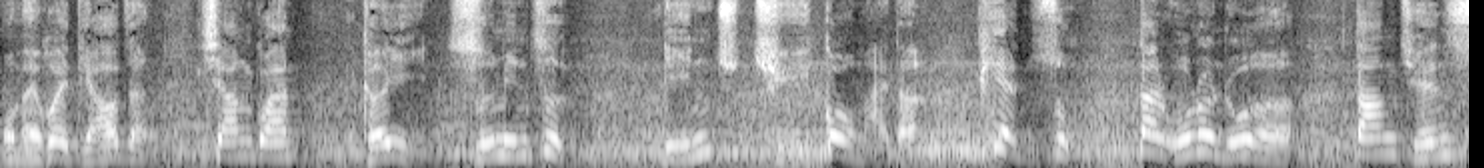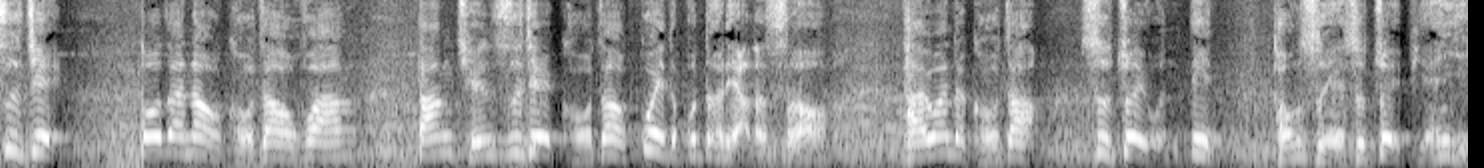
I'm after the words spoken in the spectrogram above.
我们会调整相关可以实名制领取购买的片数，但无论如何，当全世界都在闹口罩荒，当全世界口罩贵得不得了的时候，台湾的口罩。”是最稳定，同时也是最便宜。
